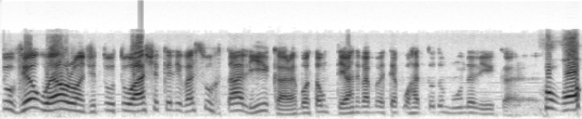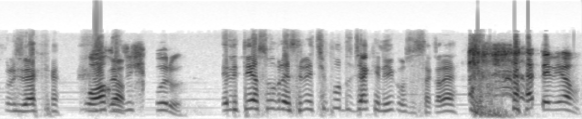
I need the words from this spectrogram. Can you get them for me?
Tu vê o Elrond, tu, tu acha que ele vai surtar ali, cara. Vai botar um terno e vai bater a porrada de todo mundo ali, cara. Com óculos, né, cara? O óculos escuro. Ele tem a sobrancelha tipo do Jack Nicholson, saca, né? Até mesmo.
